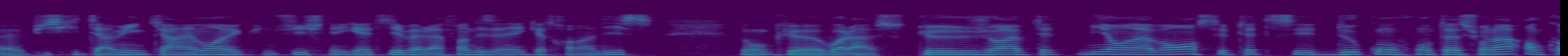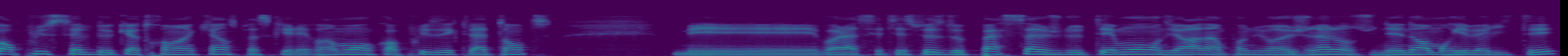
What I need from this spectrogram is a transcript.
euh, puisqu'il termine carrément avec une fiche négative à la fin des années 90. Donc euh, voilà, ce que j'aurais peut-être mis en avant, c'est peut-être ces deux confrontations-là, encore plus celle de 95 parce qu'elle est vraiment encore plus éclatante. Mais voilà, cette espèce de passage de témoin, on dira d'un point de vue régional, dans une énorme rivalité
